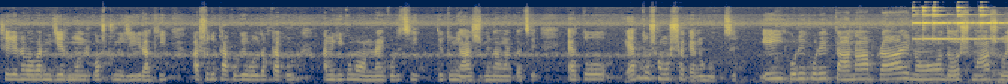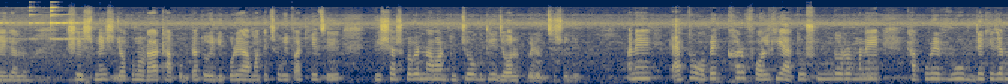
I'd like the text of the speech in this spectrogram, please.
সেই জন্য বাবা নিজের মনের কষ্ট নিজেই রাখি। আর শুধু ঠাকুরকে বলতাম, ঠাকুর, আমি কি কোনো অন্যায় করেছি যে তুমি আসবে না আমার কাছে? এত এত সমস্যা কেন হচ্ছে? এই করে করে টানা প্রায় ন, দশ মাস হয়ে গেল। শেষমেশ যখন ওরা ঠাকুরটা তৈরি করে আমাকে ছবি পাঠিয়েছে, বিশ্বাস করবেন না, আমার দু চোখ দিয়ে জল বেরোচ্ছে শুধু। মানে এত অপেক্ষার ফল কি এত সুন্দর মানে ঠাকুরের রূপ দেখে যেন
